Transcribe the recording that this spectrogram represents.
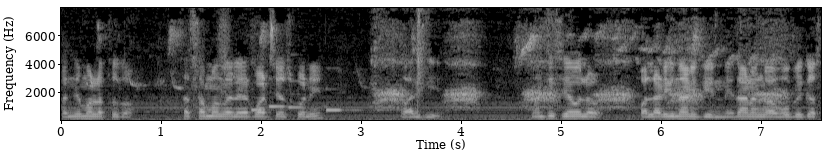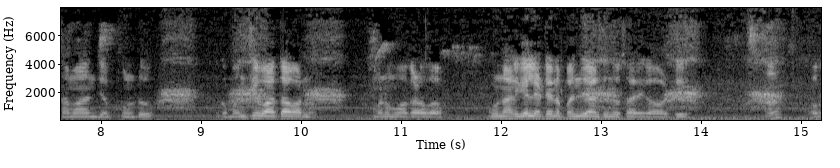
కన్జ్యూమర్లతో సత్సంబంధాలు ఏర్పాటు చేసుకొని వారికి మంచి సేవలు వాళ్ళు అడిగిన దానికి నిదానంగా ఓపిక సమాధానం చెప్పుకుంటూ ఒక మంచి వాతావరణం. మనం అక్కడ ఒక మూడు నాలుగేళ్ళు ఎటైనా పని చేయాల్సింది ఒకసారి కాబట్టి ఒక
